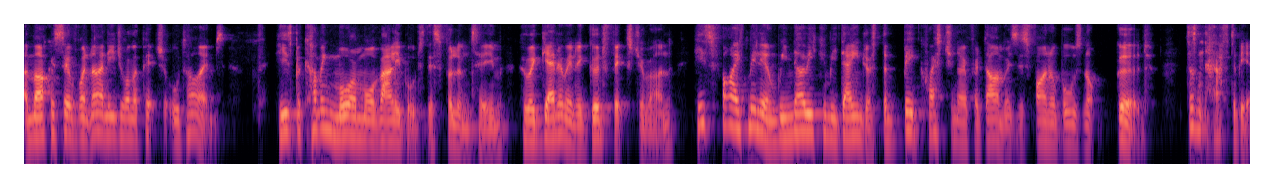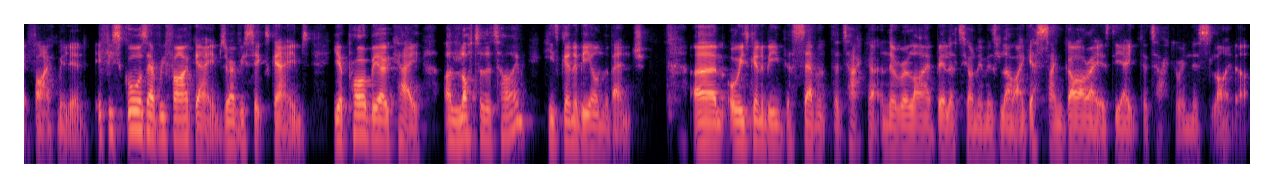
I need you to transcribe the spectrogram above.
and Marcus Silva went, No, I need you on the pitch at all times. He's becoming more and more valuable to this Fulham team, who again are in a good fixture run. He's 5 million. We know he can be dangerous. The big question over Adama is his final ball's not good doesn't have to be at 5 million. If he scores every five games or every six games, you're probably okay. A lot of the time, he's going to be on the bench um, or he's going to be the seventh attacker and the reliability on him is low. I guess Sangare is the eighth attacker in this lineup.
